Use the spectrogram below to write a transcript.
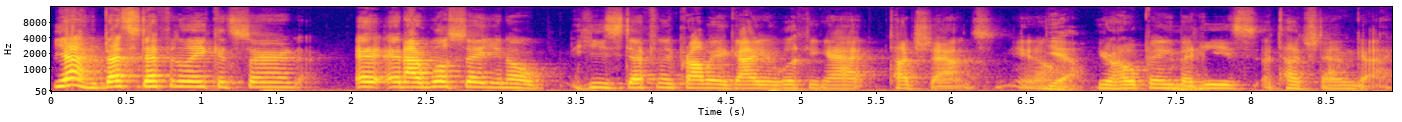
yeah, that's definitely a concern and, and, I will say, you know, he's definitely probably a guy you're looking at touchdowns. You know, yeah, you're hoping mm-hmm. that he's a touchdown guy.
